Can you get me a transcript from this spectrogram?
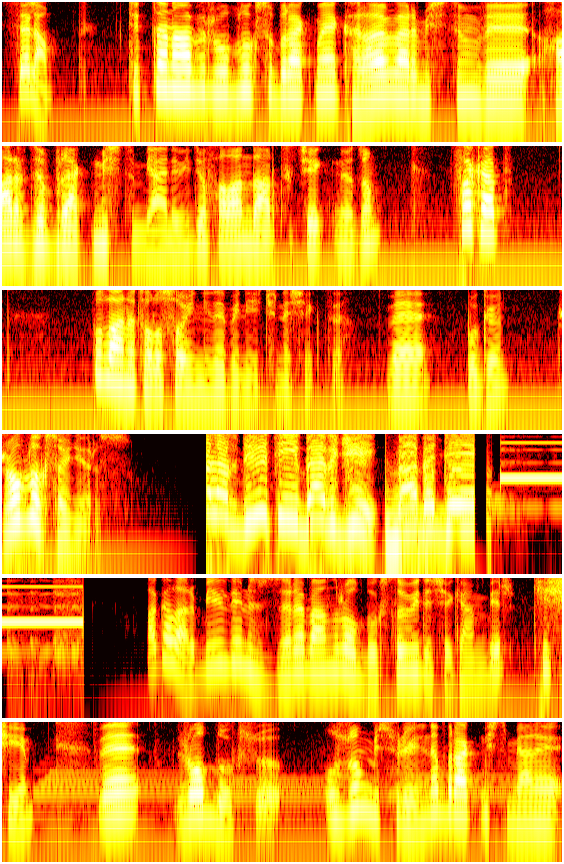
Selam. Cidden abi Roblox'u bırakmaya karar vermiştim ve harbiden bırakmıştım yani video falan da artık çekmiyordum. Fakat bu lanet olası oyun yine beni içine çekti. Ve bugün Roblox oynuyoruz. Call of Duty Babaji. Babaji. Agalar bildiğiniz üzere ben Roblox'ta video çeken bir kişiyim. Ve Roblox'u uzun bir süreliğine bırakmıştım. Yani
